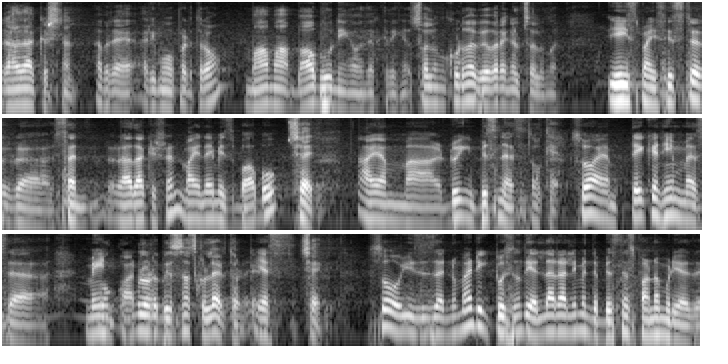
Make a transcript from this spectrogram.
ராதாகிருஷ்ணன் அவரை அறிமுகப்படுத்துகிறோம் மாமா பாபு நீங்கள் வந்திருக்கிறீங்க சொல்லுங்கள் குடும்ப விவரங்கள் சொல்லுங்கள் my sister uh, son, Radhakrishnan. My name is Babu. சரி I am doing business. Okay. So I am taken him as a main உங்க- partner. உங்களோட பிஸ்னஸ்க்குள்ளே எடுத்துட்டு Yes. சரி ஸோ இது இஸ் நுமேட்டிக் டூல்ஸ் வந்து எல்லாராலையுமே இந்த பிஸ்னஸ் பண்ண முடியாது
